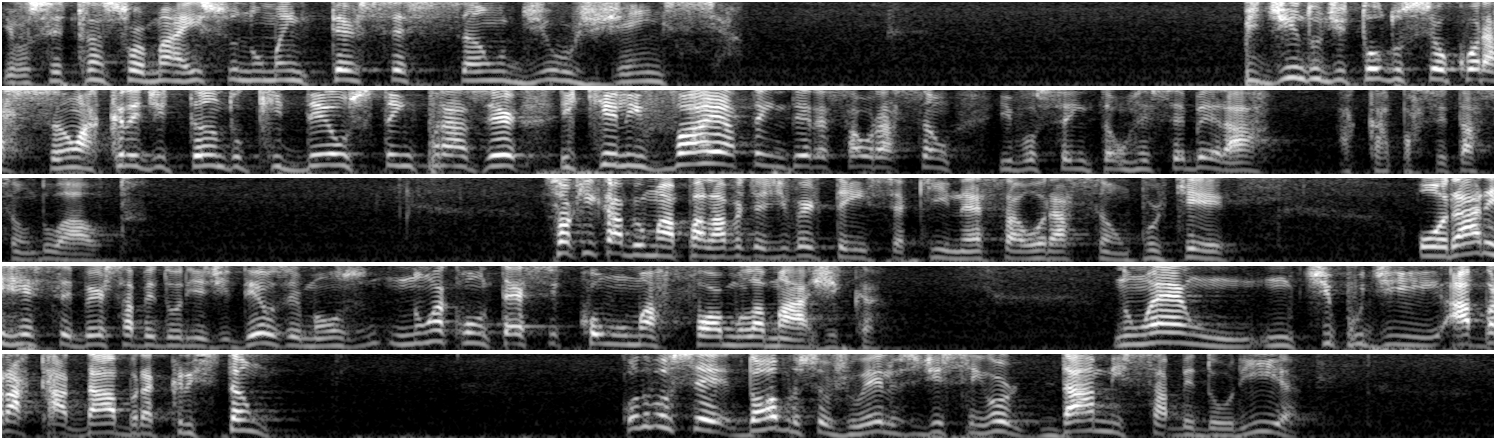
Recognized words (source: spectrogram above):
E você transformar isso numa intercessão de urgência. Pedindo de todo o seu coração, acreditando que Deus tem prazer e que Ele vai atender essa oração, e você então receberá a capacitação do alto. Só que cabe uma palavra de advertência aqui nessa oração, porque orar e receber sabedoria de Deus, irmãos, não acontece como uma fórmula mágica. Não é um, um tipo de abracadabra cristão. Quando você dobra os seus joelhos e diz, Senhor, dá-me sabedoria,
